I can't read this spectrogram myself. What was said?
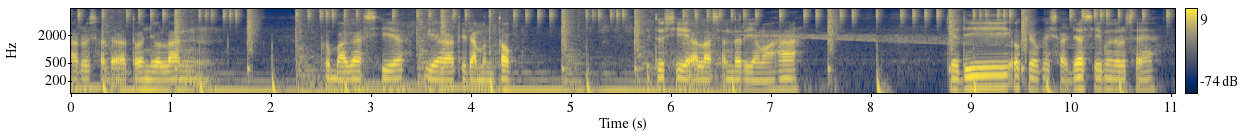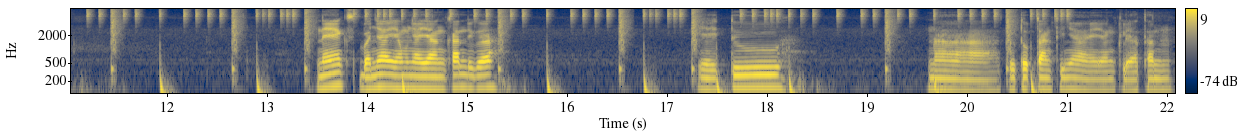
harus ada tonjolan ke bagasi ya biar tidak mentok. Itu sih alasan dari Yamaha. Jadi oke-oke saja sih menurut saya. Next banyak yang menyayangkan juga yaitu nah tutup tangkinya yang kelihatan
